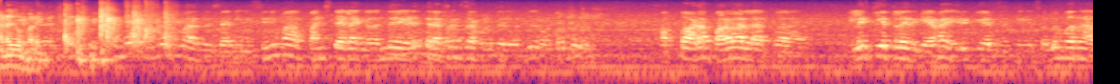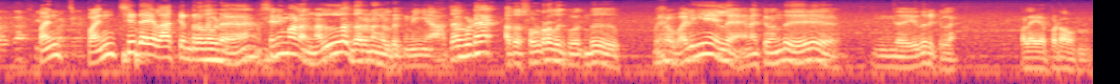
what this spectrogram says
அணுகுமுறை. சினிமா பஞ்ச் டைலாக் வந்து எடுத்து ரெஃபரன்ஸாக கொடுத்தது வந்து ரொம்ப ரொம்ப அப்பாடா பரவாயில்ல இப்போ இலக்கியத்தில் இருக்கு ஏன்னா இருக்கு நீங்க சொல்லும்போது நான் அதுதான் பஞ்ச் பண்ணேன். பஞ்சு டயலாக்ன்றதை விட சினிமாவில் நல்ல தருணங்கள் இருக்குது நீங்கள் அதை விட அதை சொல்கிறதுக்கு வந்து வேறு வழியே இல்லை. எனக்கு வந்து இந்த இது இருக்குல்ல பழைய படம்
